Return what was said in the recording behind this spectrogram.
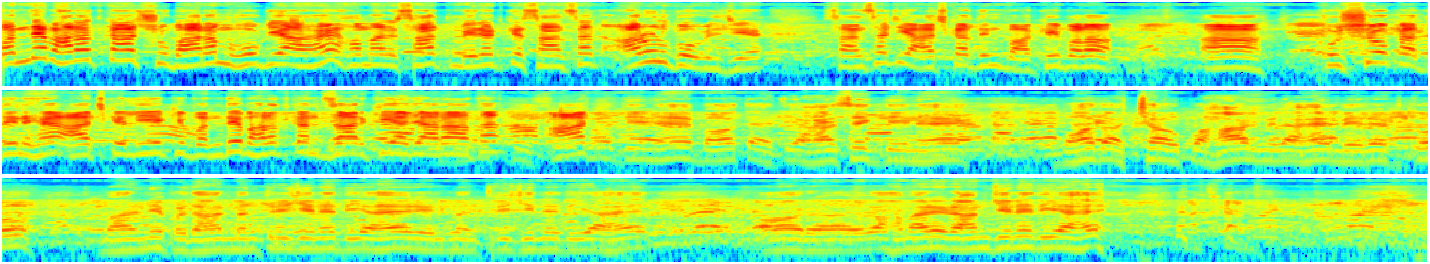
वंदे भारत का शुभारंभ हो गया है। हमारे साथ मेरठ के सांसद अरुण गोविल जी हैं। सांसद जी आज का दिन वाकई बड़ा आ, खुशियों का दिन है आज के लिए कि वंदे भारत का इंतज़ार किया जा रहा था। आज दिन है बहुत ऐतिहासिक दिन है। बहुत अच्छा उपहार मिला है मेरठ को। माननीय प्रधानमंत्री जी ने दिया है रेल मंत्री जी ने दिया है और हमारे राम जी ने दिया है।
